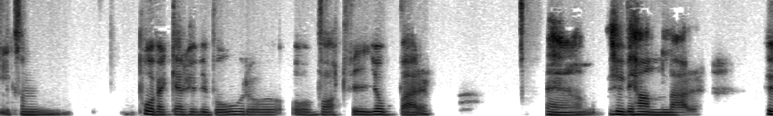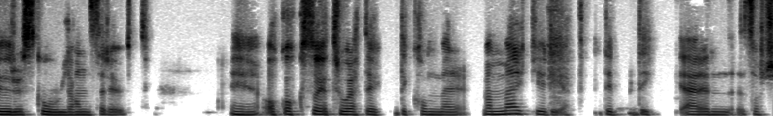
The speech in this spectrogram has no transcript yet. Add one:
liksom påverkar hur vi bor och, och vart vi jobbar. Eh, hur vi handlar, hur skolan ser ut. Eh, och också, jag tror att det, det kommer, man märker ju det, att det, det är en sorts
